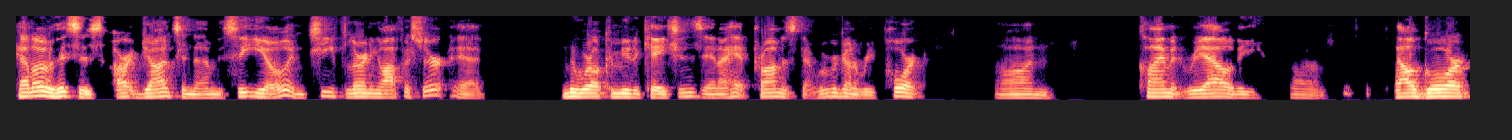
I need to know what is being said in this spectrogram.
Hello, this is Art Johnson. I'm the CEO and Chief Learning Officer at New World Communications, and I had promised that we were going to report on climate reality. Um, Al Gore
